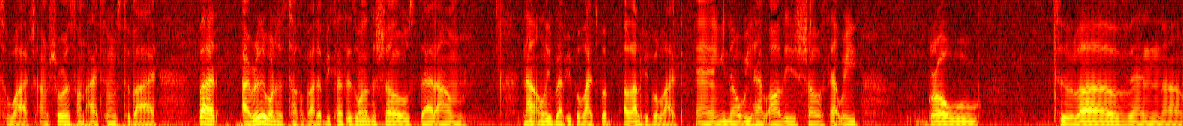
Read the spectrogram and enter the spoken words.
to watch. I'm sure it's on iTunes to buy, but I really wanted to talk about it because it's one of the shows that um not only black people liked, but a lot of people liked. And you know, we have all these shows that we grow to love and uh,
